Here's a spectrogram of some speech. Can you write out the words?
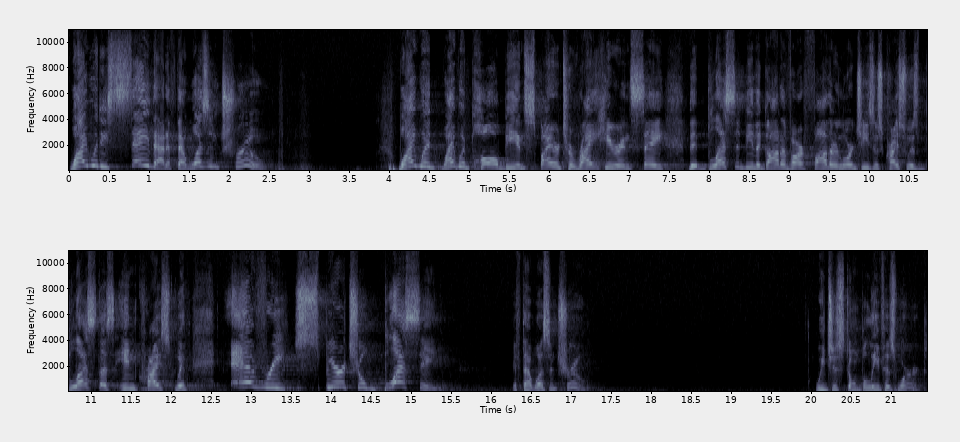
Why would he say that if that wasn't true? Why would, why would Paul be inspired to write here and say that blessed be the God of our Father and Lord Jesus Christ, who has blessed us in Christ with every spiritual blessing, if that wasn't true? We just don't believe his word.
